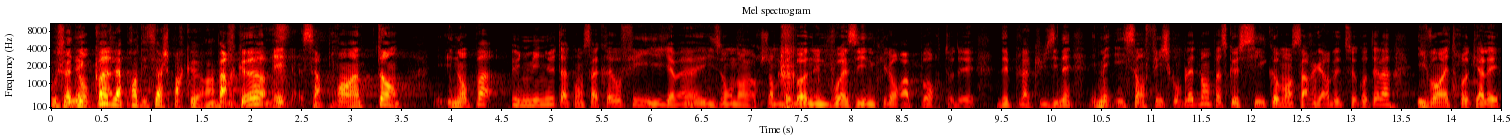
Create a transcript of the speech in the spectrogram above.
Où ça n'est que pas- de l'apprentissage par cœur. Hein. par cœur et ça prend un temps. Ils n'ont pas une minute à consacrer aux filles. Ils ont dans leur chambre de bonne une voisine qui leur apporte des, des plats cuisinés, mais ils s'en fichent complètement parce que s'ils commencent à regarder de ce côté-là, ils vont être calés.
